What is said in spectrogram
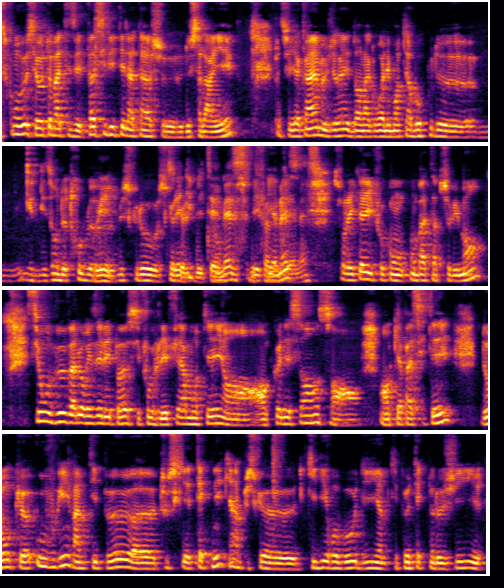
ce qu'on veut, c'est automatiser, faciliter la tâche euh, du salarié. Parce qu'il y a quand même, je dirais, dans l'agroalimentaire, beaucoup de, euh, disons, de troubles Oui. euh, musculo-squelettiques. Les TMS, des TMS, TMS. sur lesquels il faut qu'on combatte absolument. Si on veut valoriser les postes, il faut les faire monter en, en connaissance, en, en capacité. Donc euh, ouvrir un petit peu euh, tout ce qui est technique, hein, puisque qui dit robot dit un petit peu technologie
